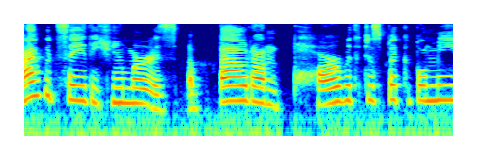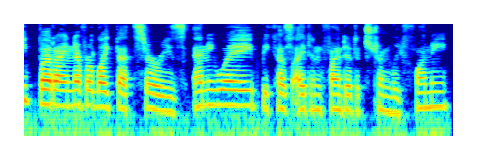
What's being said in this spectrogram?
I would say the humor is about on par with Despicable Me, but I never liked that series anyway because I didn't find it extremely funny.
